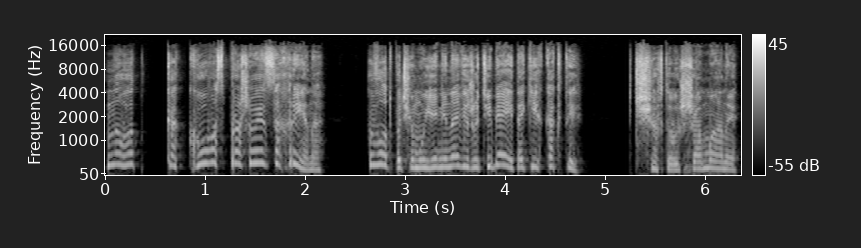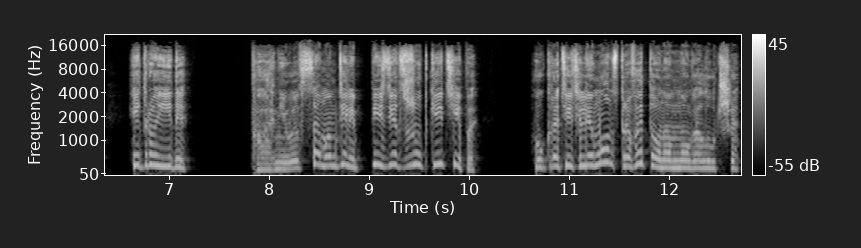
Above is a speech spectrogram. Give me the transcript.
«Ну вот какого, спрашивается, хрена? Вот почему я ненавижу тебя и таких, как ты. Чёртовы шаманы и друиды! Парни, вы в самом деле пиздец жуткие типы. Укротители монстров и то намного лучше.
